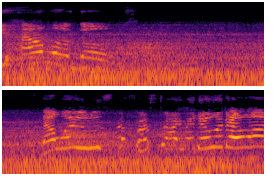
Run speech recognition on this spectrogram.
we have all those. That was the first time I know what that one.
